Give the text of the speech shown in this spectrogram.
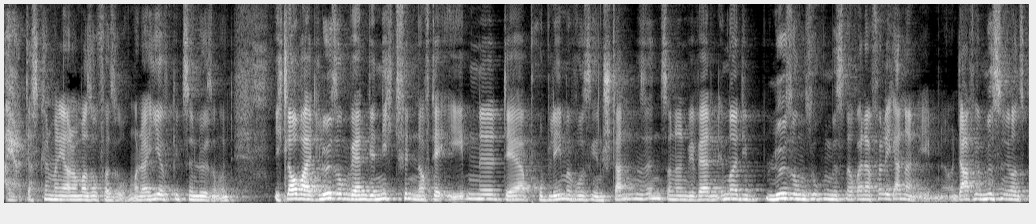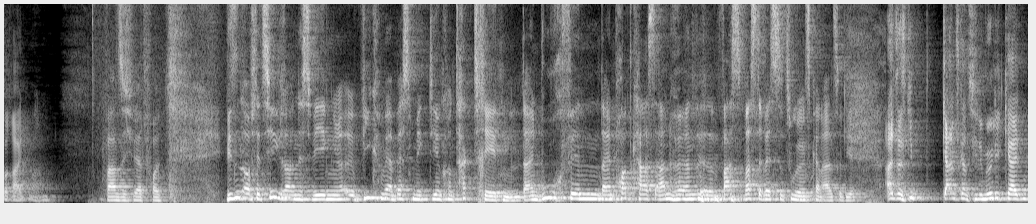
ah ja, das könnte man ja noch mal so versuchen oder hier gibt es eine Lösung. Und ich glaube halt, Lösungen werden wir nicht finden auf der Ebene der Probleme, wo sie entstanden sind, sondern wir werden immer die Lösungen suchen müssen auf einer völlig anderen Ebene. Und dafür müssen wir uns bereit machen. Wahnsinnig wertvoll. Wir sind auf der Zielgeraden, deswegen, äh, wie können wir am besten mit dir in Kontakt treten? Dein Buch finden, dein Podcast anhören, äh, was, was der beste Zugangskanal zu dir? Also es gibt ganz, ganz viele Möglichkeiten.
